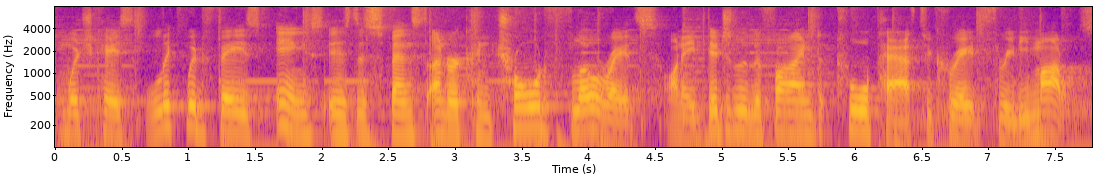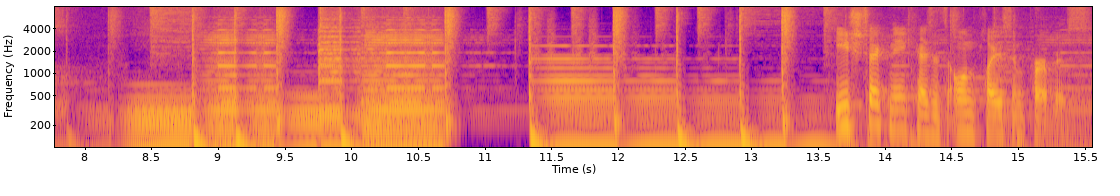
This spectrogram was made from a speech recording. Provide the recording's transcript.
in which case liquid phase inks is dispensed under controlled flow rates on a digitally defined toolpath to create 3D models. Each technique has its own place and purpose.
